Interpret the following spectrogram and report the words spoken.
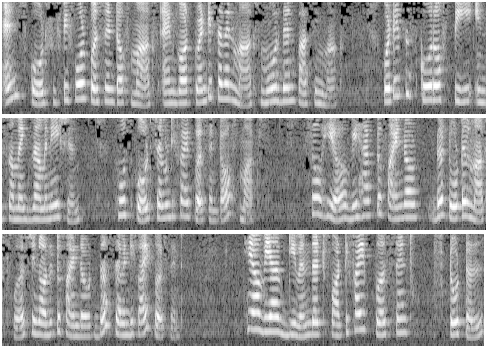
N scored 54% of marks and got 27 marks more than passing marks. What is the score of P in some examination who scored 75% of marks? So here we have to find out the total marks first in order to find out the 75%. Here we have given that 45% total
